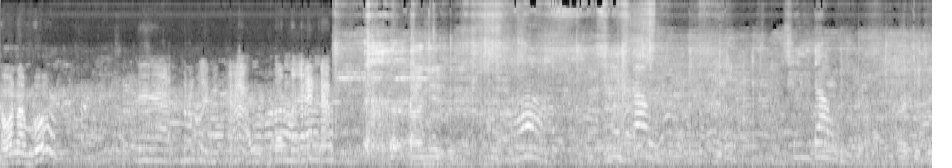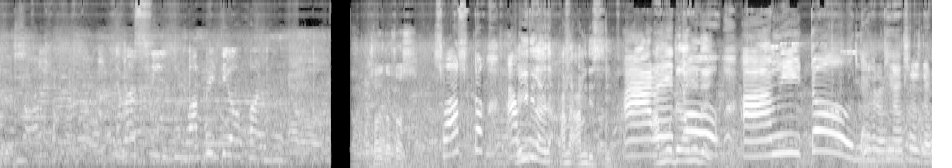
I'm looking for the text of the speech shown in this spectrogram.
খাবার নামবো সস দাও সস। সস তো এই যদি আমি আমি দিচ্ছি। আরে দে, আমি তো নাও সস দাও।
